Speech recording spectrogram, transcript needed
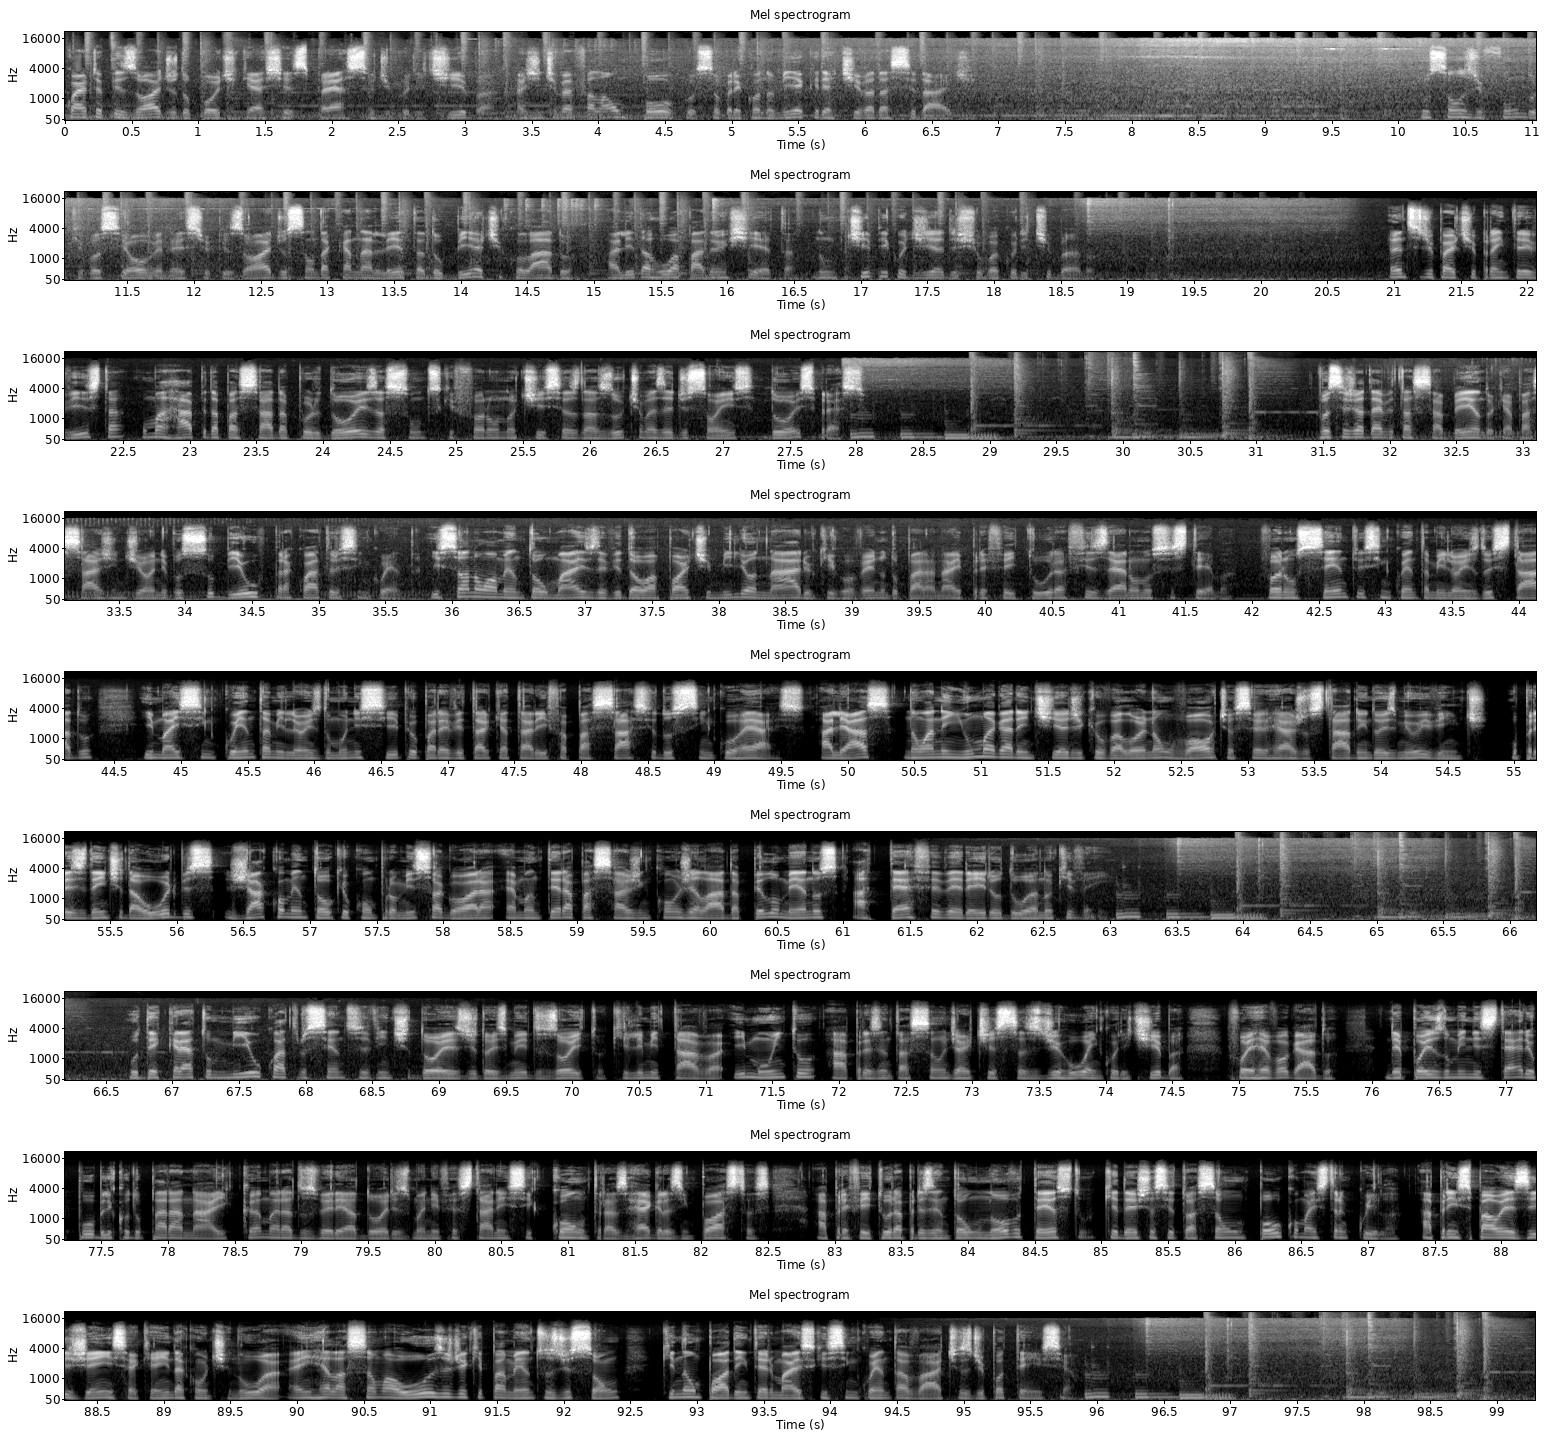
quarto episódio do podcast Expresso de Curitiba, a gente vai falar um pouco sobre a economia criativa da cidade. Os sons de fundo que você ouve neste episódio são da canaleta do biarticulado ali da rua Padre Anchieta, num típico dia de chuva curitibano. Antes de partir para a entrevista, uma rápida passada por dois assuntos que foram notícias nas últimas edições do Expresso. Você já deve estar sabendo que a passagem de ônibus subiu para 4,50 e só não aumentou mais devido ao aporte milionário que governo do Paraná e prefeitura fizeram no sistema. Foram 150 milhões do Estado e mais 50 milhões do município para evitar que a tarifa passasse dos R$ reais. Aliás, não há nenhuma garantia de que o valor não volte a ser reajustado em 2020. O presidente da URBS já comentou que o compromisso agora é manter a passagem congelada pelo menos até fevereiro do ano que vem. O decreto 1422 de 2018, que limitava e muito a apresentação de artistas de rua em Curitiba, foi revogado. Depois do Ministério Público do Paraná e Câmara dos Vereadores manifestarem-se contra as regras impostas, a prefeitura apresentou um novo texto que deixa a situação um pouco mais tranquila. A principal exigência que ainda continua é em relação ao uso de equipamentos de som que não podem ter mais que 50 watts de potência.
